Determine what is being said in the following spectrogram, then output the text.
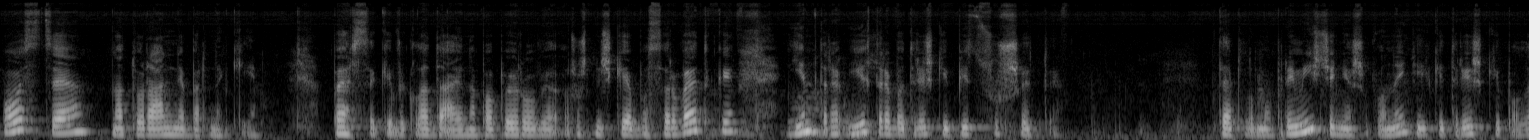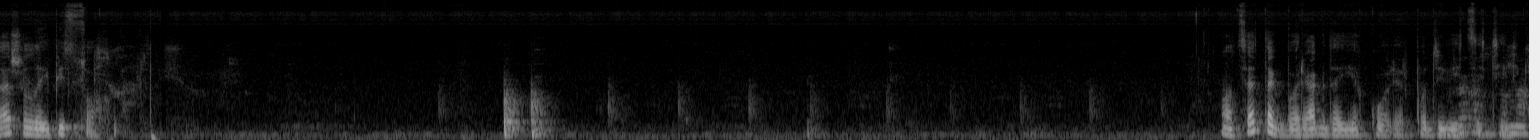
Ось це натуральні барники. Персики викладаю на паперові рушнички або серветки. Їм їх треба трішки підсушити теплому приміщенні, щоб вони тільки трішки полежали і підсохли. Оце так буряк дає колір. Подивіться тільки.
